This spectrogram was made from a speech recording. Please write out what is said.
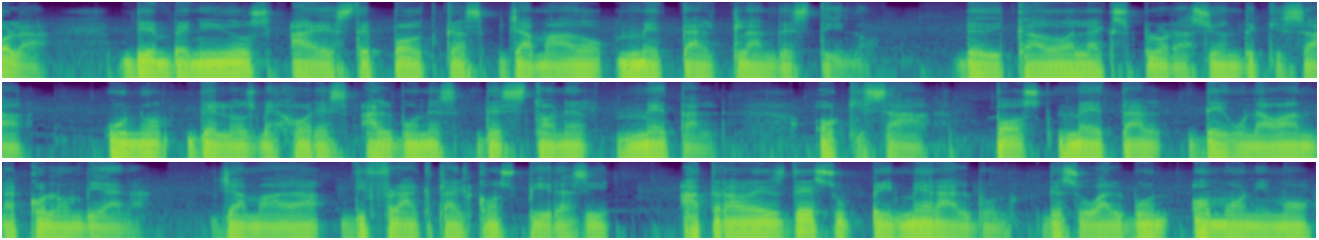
Hola, bienvenidos a este podcast llamado Metal Clandestino, dedicado a la exploración de quizá uno de los mejores álbumes de stoner metal o quizá post-metal de una banda colombiana llamada Diffractal Conspiracy a través de su primer álbum, de su álbum homónimo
